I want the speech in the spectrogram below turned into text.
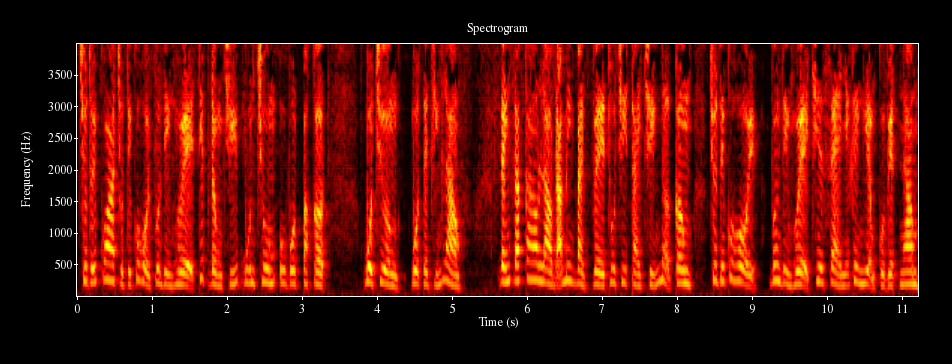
chiều tối qua, Chủ tịch Quốc hội Vương Đình Huệ tiếp đồng chí Bunchum Ubon Pakert, Bộ trưởng Bộ Tài chính Lào Đánh giá cao Lào đã minh bạch về thu chi tài chính nợ công, Chủ tịch Quốc hội Vương Đình Huệ chia sẻ những kinh nghiệm của Việt Nam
